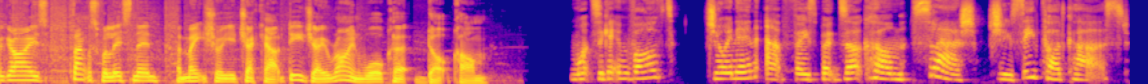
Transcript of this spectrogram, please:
Go, guys. Thanks for listening, and make sure you check out djryanwalker.com. Want to get involved? Join in at facebook.com slash juicy podcast.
